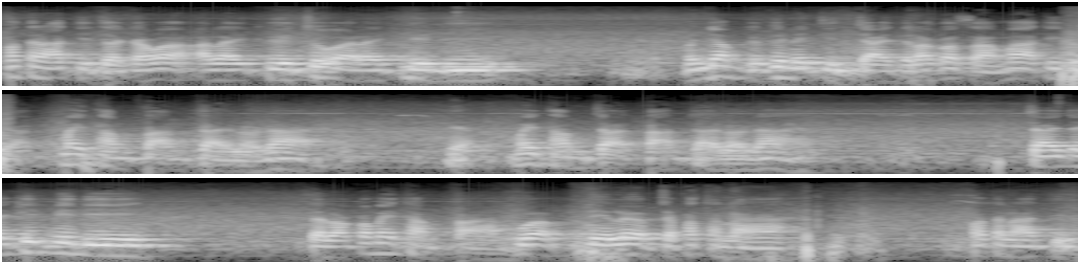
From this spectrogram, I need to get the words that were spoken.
พัฒนาจิตจากว่าอะไรคือชั่วอะไรคือดี มันย่อมเกิดขึ้นในจิตใจ แต่เราก็สามารถที่จะไม่ทำตามใจเราได้ เนี่ยไม่ทำจะตามใจเราได้ ใจจะคิดไม่ดี แต่เราก็ไม่ทำตามเพราะว่านี่เริ่มจะพัฒนาพัฒนาจิต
